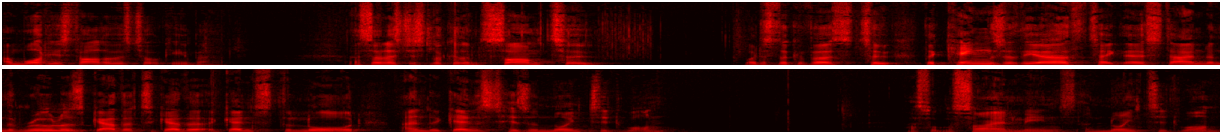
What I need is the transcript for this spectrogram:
and what his father was talking about. And so let's just look at them. Psalm 2. Well, just look at verse 2. The kings of the earth take their stand, and the rulers gather together against the Lord and against his anointed one. That's what Messiah means, anointed one.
